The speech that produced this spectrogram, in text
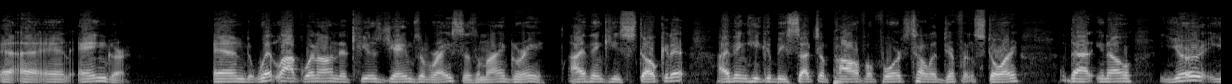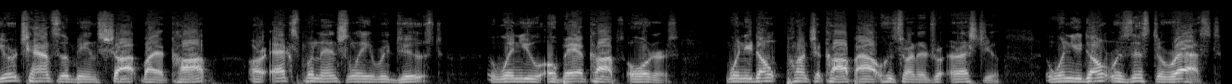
uh, uh, and anger. And Whitlock went on to accuse James of racism. I agree. I think he's stoking it. I think he could be such a powerful force, tell a different story that you know your your chances of being shot by a cop are exponentially reduced when you obey a cop's orders, when you don't punch a cop out who's trying to arrest you, when you don't resist arrest,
